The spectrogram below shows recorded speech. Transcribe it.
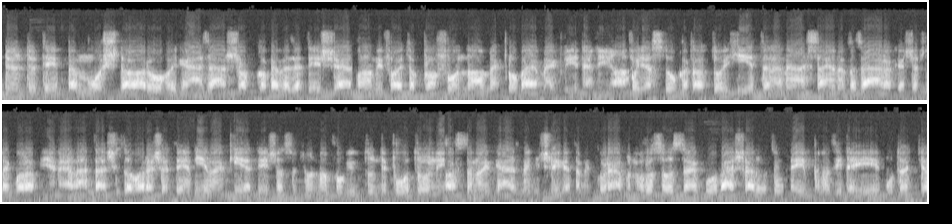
döntött éppen most arról, hogy gázársakkal bevezetése valami fajta plafonnal megpróbálja megvédeni a fogyasztókat attól, hogy hirtelen elszálljanak az árak, esetleg valamilyen ellátási zavar esetén. Nyilván kérdés az, hogy honnan fogjuk tudni pótolni azt a nagy gázmennyiséget, amit korábban Oroszországból vásároltunk, de éppen az idei mutatja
